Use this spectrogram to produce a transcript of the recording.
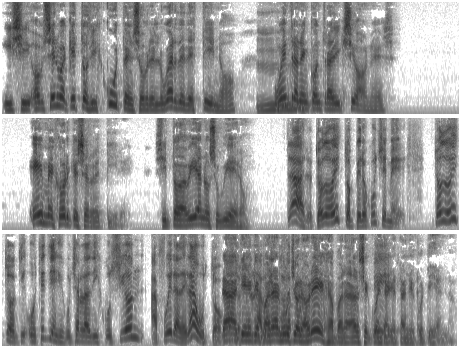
y si observa que estos discuten sobre el lugar de destino o entran en contradicciones, es mejor que se retire, si todavía no subieron. Claro, todo esto, pero escúcheme, todo esto, usted tiene que escuchar la discusión afuera del auto. Cuando tiene que parar mucho la oreja para darse cuenta Sí. que están discutiendo.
